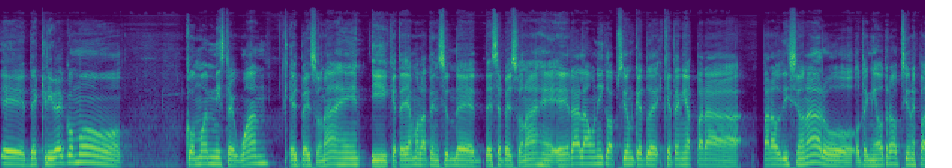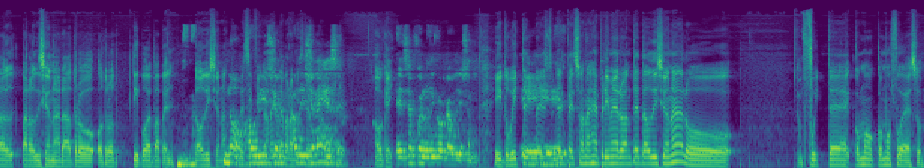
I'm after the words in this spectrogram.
eh, describe cómo, cómo en Mr. One el personaje y qué te llamó la atención de, ese personaje. ¿Era la única opción que, tú, que tenías para, para audicionar o, tenía otras opciones para, para, audicionar a otro, otro tipo de papel? ¿Audicionaste no, específicamente para audicioné ese. Ok. Ese fue el único que audicioné. ¿Y tuviste el, eh, personaje primero antes de audicionar o fuiste... ¿Cómo, cómo fue eso?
